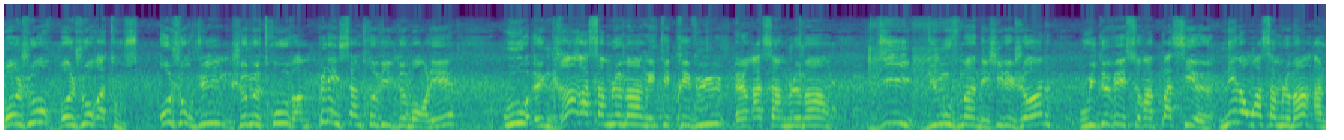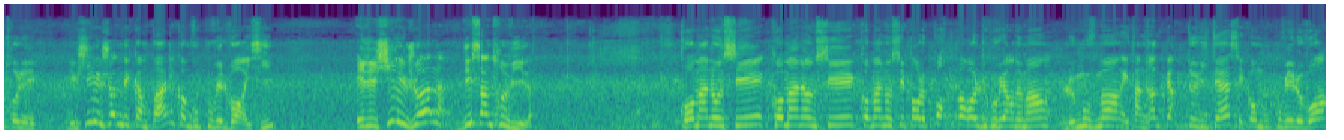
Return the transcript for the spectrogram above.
Bonjour, bonjour à tous. Aujourd'hui, je me trouve en plein centre-ville de Morlaix où un grand rassemblement était prévu, un rassemblement dit du mouvement des Gilets jaunes, où il devait se passer un énorme rassemblement entre les, les Gilets jaunes des campagnes, comme vous pouvez le voir ici, et les Gilets jaunes des centres-villes. Comme annoncé, comme annoncé, comme annoncé par le porte-parole du gouvernement, le mouvement est en grande perte de vitesse et comme vous pouvez le voir,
